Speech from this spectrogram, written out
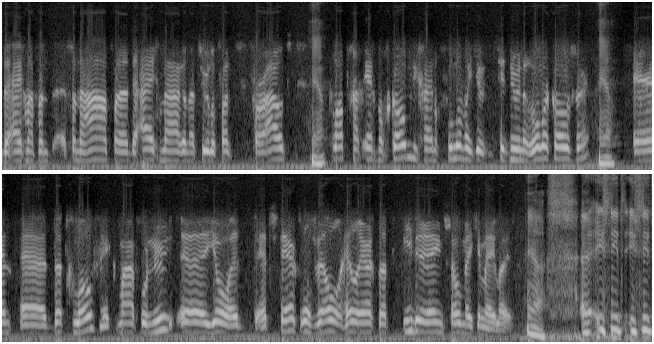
de eigenaar van, van de haven, de eigenaren natuurlijk van Far Out. De klap gaat echt nog komen, die ga je nog voelen, want je zit nu in een rollercoaster. Ja. En eh, dat geloof ik, maar voor nu, eh, joh, het, het sterkt ons wel heel erg dat iedereen zo met je meeleeft. Ja. Eh, is dit, is dit,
